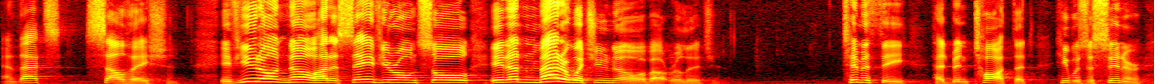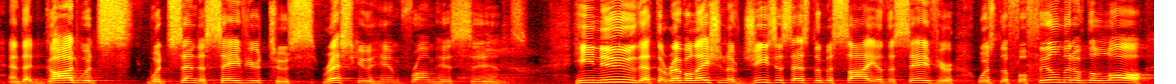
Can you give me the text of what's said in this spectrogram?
and that's salvation. If you don't know how to save your own soul, it doesn't matter what you know about religion. Timothy had been taught that he was a sinner and that God would, would send a Savior to rescue him from his sins. He knew that the revelation of Jesus as the Messiah, the Savior, was the fulfillment of the law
